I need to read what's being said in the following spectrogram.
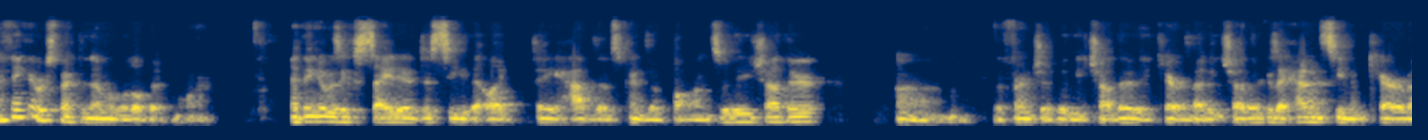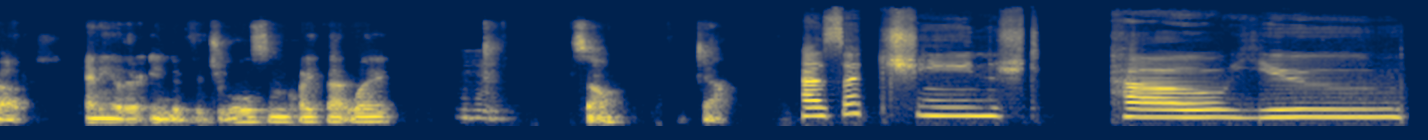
I think I respected them a little bit more. I think I was excited to see that like they have those kinds of bonds with each other, um, the friendship with each other. They care about each other because I hadn't seen them care about any other individuals in quite that way. Mm-hmm. So, yeah. Has that changed how you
